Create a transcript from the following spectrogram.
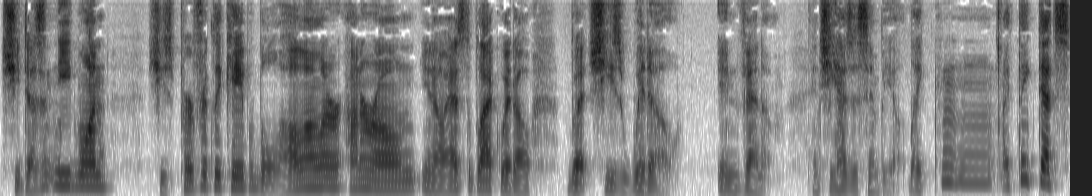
She doesn't need one. She's perfectly capable, all on her on her own, you know, as the Black Widow. But she's Widow in Venom, and she has a symbiote. Like, hmm, I think that's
